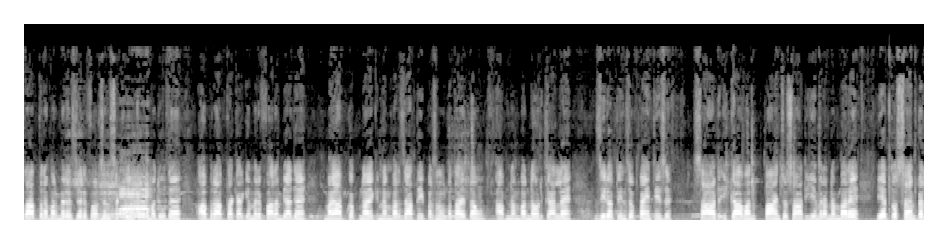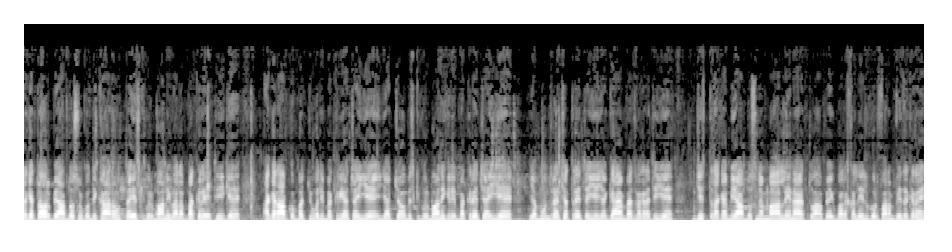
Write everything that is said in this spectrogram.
رابطہ نمبر میرے صرف اور صرف سکرین کے اوپر موجود ہیں۔ آپ رابطہ کر کے میرے فارم پہ آ جائیں۔ میں آپ کو اپنا ایک نمبر ذاتی پرسنل بتا دیتا ہوں۔ آپ نمبر نوٹ کر لیں۔ زیرو تین سو پینتیس ساٹھ اکاون پانچ سو ساٹھ، یہ میرا نمبر ہے۔ یہ تو سیمپل کے طور پہ آپ دوستوں کو دکھا رہا ہوں، تیئیس کی قربانی والا بکرے، ٹھیک ہے؟ اگر آپ کو بچوں والی بکریاں چاہیے، یا چوبیس کی قربانی کے لیے بکرے چاہیے، یا مندرے چھترے چاہیے، یا گائے، بھینس وغیرہ چاہیے، جس طرح کا بھی آپ دوست نے مال لینا ہے، تو آپ ایک بار خلیل گوڈ فارم وزٹ کریں۔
